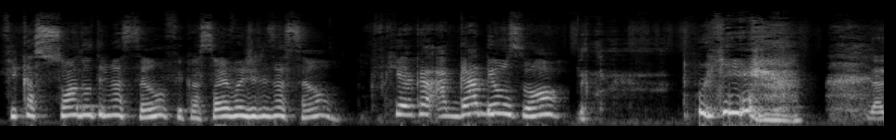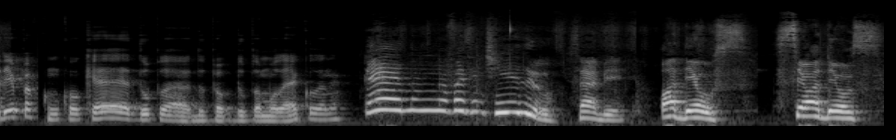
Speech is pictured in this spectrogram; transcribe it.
Fica só doutrinação, fica só evangelização. Porque H Deus ó. Por quê? Daria pra com qualquer dupla, dupla, dupla molécula, né? É, não, não faz sentido, sabe? Ó Deus. Seu ó Deus.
